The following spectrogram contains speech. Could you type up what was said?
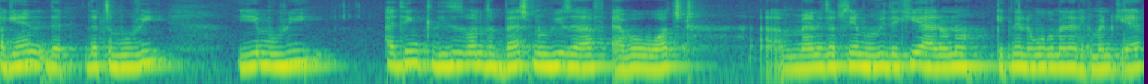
again that that's a movie ये movie I think this is one of the best movies I have ever watched मैंने जब से ये मूवी देखी आई डोंट नो कितने लोगों को मैंने रिकमेंड किया है।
